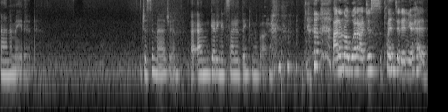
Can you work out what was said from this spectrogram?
animated. Just imagine. I, I'm getting excited thinking about it. I don't know what I just planted in your head.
